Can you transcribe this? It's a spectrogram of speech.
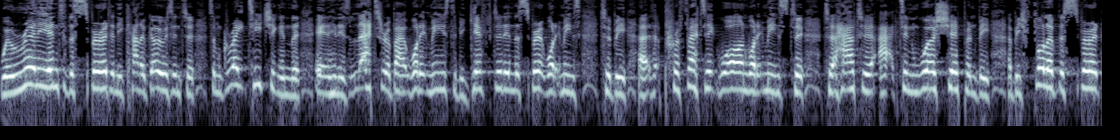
we're really into the Spirit. And he kind of goes into some great teaching in, the, in, in his letter about what it means to be gifted in the Spirit, what it means to be a prophetic one, what it means to, to how to act in worship and be, uh, be full of the Spirit.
